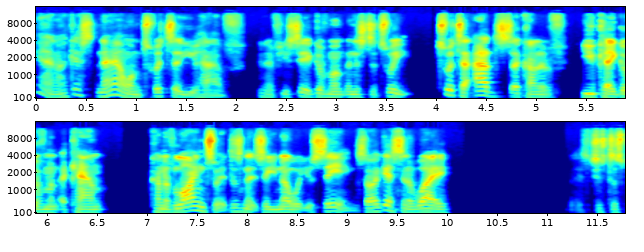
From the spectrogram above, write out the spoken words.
Yeah, and I guess now on Twitter, you have, you know, if you see a government minister tweet, Twitter adds a kind of UK government account kind of line to it, doesn't it? So you know what you're seeing. So I guess in a way, it's just a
